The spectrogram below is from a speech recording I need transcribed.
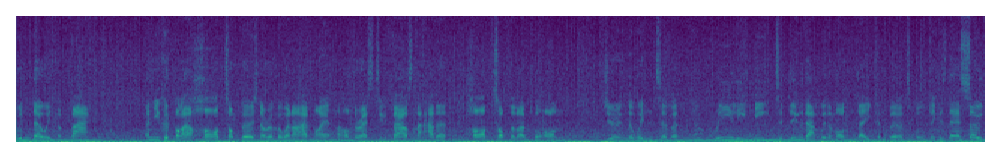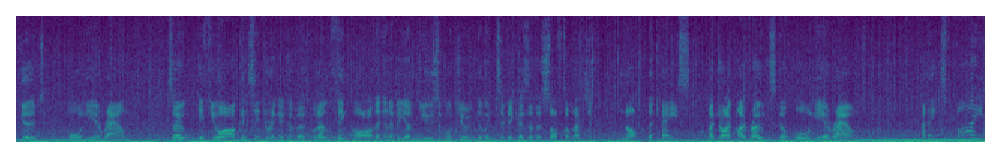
window in the back and you could buy a hardtop version. I remember when I had my Honda S2000 that had a hardtop that I put on during the winter, but you don't really need to do that with a modern day convertible because they're so good all year round. So if you are considering a convertible, don't think, oh, they're going to be unusable during the winter because of the soft top. That's just not the case. I drive my Roadster all year round, and it's fine.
